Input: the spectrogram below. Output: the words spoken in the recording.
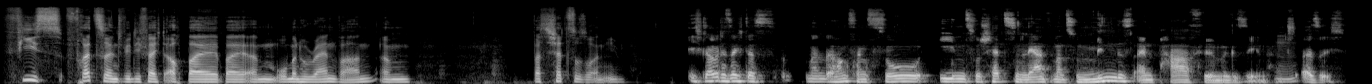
fies frötzelnd, wie die vielleicht auch bei, bei ähm, Omen Who Ran waren. Ähm, was schätzt du so an ihm? Ich glaube tatsächlich, dass man bei Hong Sang-so ihn zu schätzen lernt, wenn man zumindest ein paar Filme gesehen hat. Mhm. Also ich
